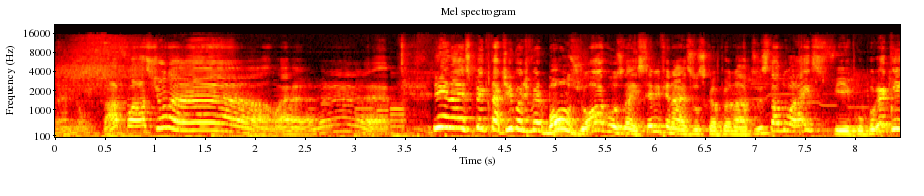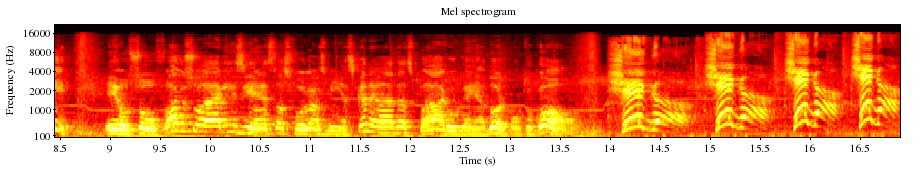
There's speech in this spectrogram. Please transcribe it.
né? Não tá fácil não. É. E na expectativa de ver bons jogos nas semifinais dos campeonatos estaduais, fico por aqui. Eu sou o Flávio Soares e estas foram as minhas caneladas para o ganhador.com. Chega! Chega! Chega! Chega!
